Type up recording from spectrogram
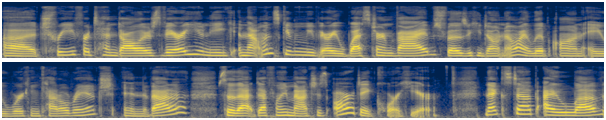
uh, tree for $10. Very unique, and that one's giving me very Western vibes. For those of you who don't know, I live on a working cattle ranch in Nevada, so that definitely matches our decor here. Next up, I love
